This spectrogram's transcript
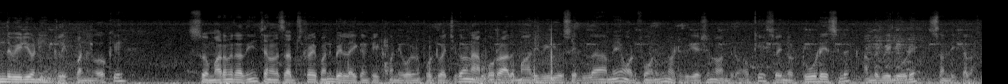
இந்த வீடியோ நீங்கள் கிளிக் பண்ணுங்கள் ஓகே ஸோ மறந்துடாதீங்க. சேனலை சப்ஸ்கிரைப் பண்ணி பெல் ஐக்கன் கிளிக் பண்ணி ஒன்று போட்டு வச்சுக்கலாம் நான் போகிற அது மாதிரி வீடியோஸ் எல்லாமே உங்களோட ஃபோனுக்கு நோட்டிஃபிகேஷன் வந்துடும் ஓகே ஸோ இன்னும் டூ டேஸில் அந்த வீடியோட சந்திக்கலாம்.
